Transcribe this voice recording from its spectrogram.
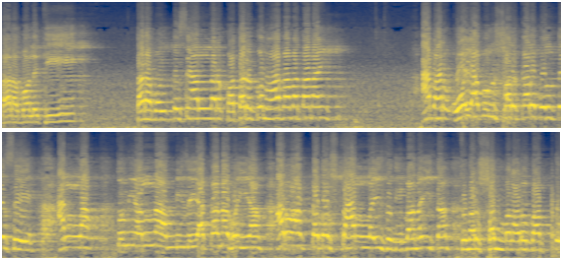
তারা বলে কি? তারা বলতেছে, আল্লাহর কথার কোনো আগামাতা নাই। আবার ওই আবুল সরকার বলতেছে, আল্লাহ তুমি আল্লাহ নিজে একা না হইয়া আরও আটটা দশটা আল্লাহ যদি বানাইতাম, তোমার সম্মান আরও বাড়তো।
